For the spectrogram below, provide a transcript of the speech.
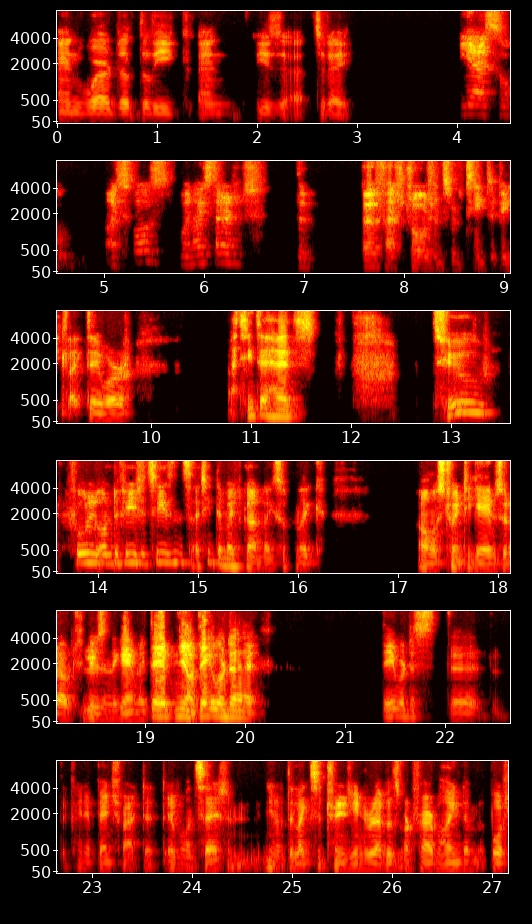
and where the, the league and is uh, today? Yeah, so I suppose when I started, the Belfast Trojans were the team to beat. Like they were, I think they had two full undefeated seasons. I think they might have gotten like something like almost twenty games without losing the game. Like they, you know, they were the they were just the, the, the kind of benchmark that everyone set, and you know the likes of Trinity and the Rebels weren't far behind them. But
